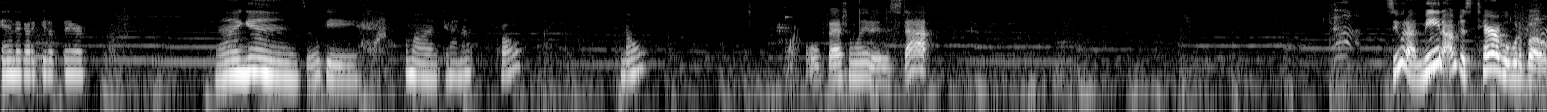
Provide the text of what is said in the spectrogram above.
And I gotta get up there. I guess. Okay. Come on. Can I not crawl? No? Old fashioned way to stop. See what I mean? I'm just terrible with a bow.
